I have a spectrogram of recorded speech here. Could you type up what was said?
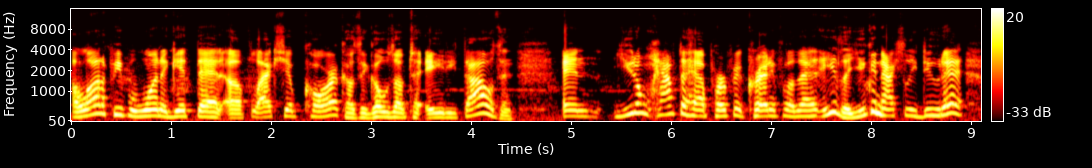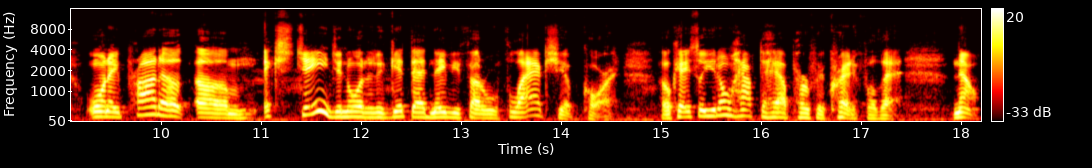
A lot of people want to get that uh, flagship card because it goes up to 80,000. And you don't have to have perfect credit for that either. You can actually do that on a product um, exchange in order to get that Navy Federal flagship card. Okay, so you don't have to have perfect credit for that. Now,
